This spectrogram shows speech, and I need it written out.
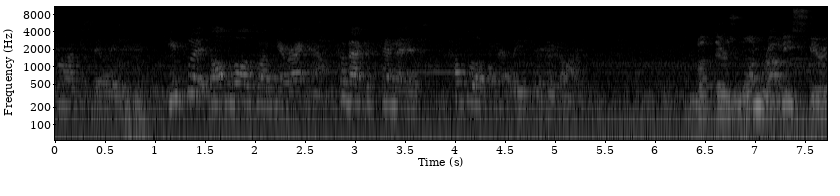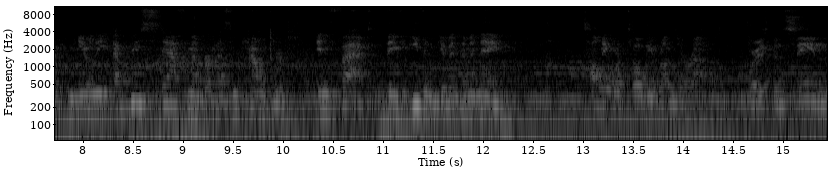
constantly. Mm-hmm. You put all the balls on here right now. Come back in 10 minutes. A couple of them at least will be gone. But there's one rowdy spirit who nearly every staff member has encountered. In fact, they've even given him a name. Tell me where Toby runs around. where he's been seen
